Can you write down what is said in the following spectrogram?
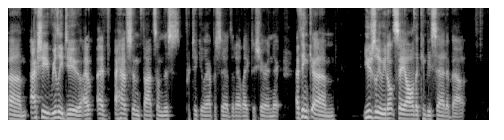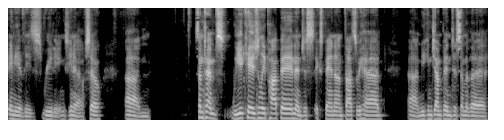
Um, actually, really do. I, I've, I have some thoughts on this particular episode that I like to share in there. I think um, usually we don't say all that can be said about any of these readings, you know. So um, sometimes we occasionally pop in and just expand on thoughts we had. Um, you can jump into some of the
